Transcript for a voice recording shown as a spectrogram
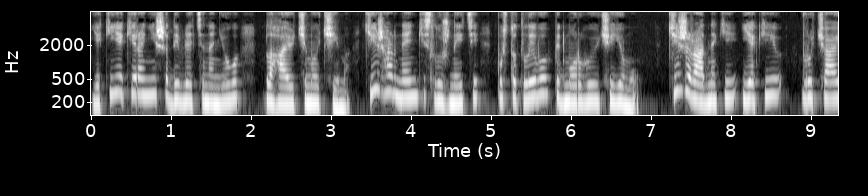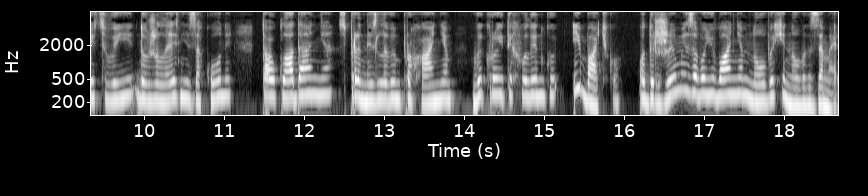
які, як і раніше, дивляться на нього благаючими очима, ті ж гарненькі служниці, пустотливо підморгуючи йому, ті ж радники, які вручають свої довжелезні закони та укладання з принизливим проханням викроїти хвилинку, і батько, одержимий завоюванням нових і нових земель.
